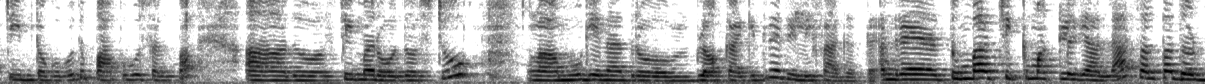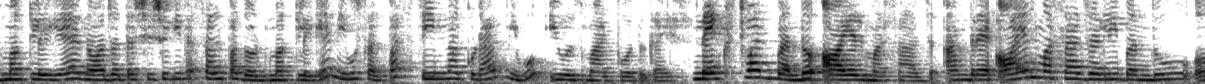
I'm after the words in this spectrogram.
ಸ್ಟೀಮ್ ತೊಗೋಬೋದು. ಪಾಪುಗೂ ಸ್ವಲ್ಪ ಅದು ಸ್ಟೀಮರ್ ಓದೋಷ್ಟು ಮೂಗೇನಾದರೂ ಬ್ಲಾಕ್ ಆಗಿದ್ರೆ ರಿಲೀಫ್ ಆಗುತ್ತೆ. ಅಂದರೆ ತುಂಬ ಚಿಕ್ಕ ಮಕ್ಕಳಿಗೆ ಅಲ್ಲ, ಸ್ವಲ್ಪ ದೊಡ್ಡ ಮಕ್ಕಳಿಗೆ ನವಜಾತ ಶಿಶುಗಿನ ಸ್ವಲ್ಪ ದೊಡ್ಡ ಮಕ್ಕಳಿಗೆ ನೀವು ಸ್ವಲ್ಪ ಸ್ಟೀಮ್ನ ಕೂಡ ನೀವು ಯೂಸ್ ಮಾಡ್ಬೋದು ಗೈಸ್ ನೆಕ್ಸ್ಟ್ ಒಂದು ಬಂದು ಆಯಿಲ್ ಮಸಾಜ್ ಅಂದರೆ ಆಯಿಲ್ ಮಸಾಜಲ್ಲಿ ಬಂದು ಆ,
